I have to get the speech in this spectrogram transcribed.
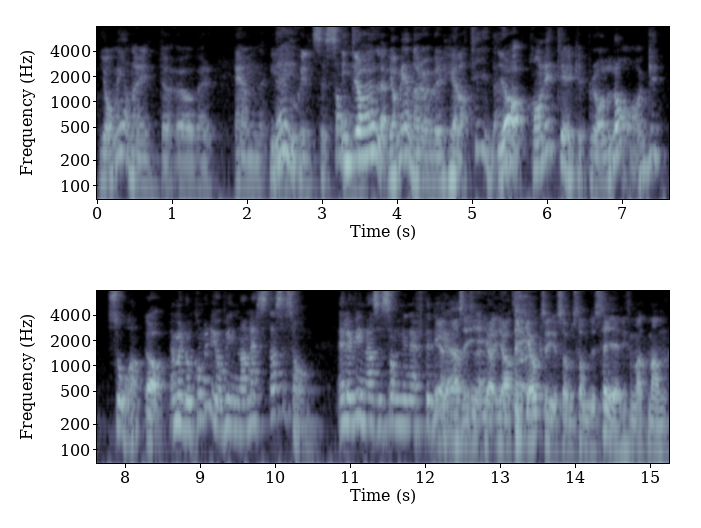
Jag menar inte över en Nej, enskild säsong. inte jag heller. Jag menar över hela tiden. Ja. Har ni ett tillräckligt bra lag, så, Ja. ja men då kommer ni att vinna nästa säsong. Eller vinna säsongen efter det. Ja, alltså, jag, jag tänker också som, som du säger, liksom att, man,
